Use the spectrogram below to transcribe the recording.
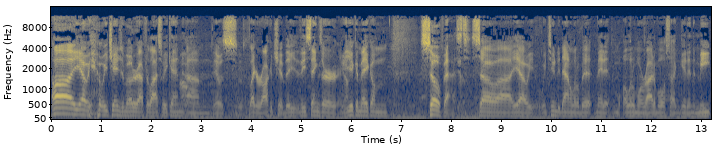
Uh, yeah, we, we changed the motor after last weekend. Um, it was, it was like a rocket ship. They, these things are you can make them so fast. So uh, yeah, we, we tuned it down a little bit, made it a little more rideable, so I can get in the meat,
